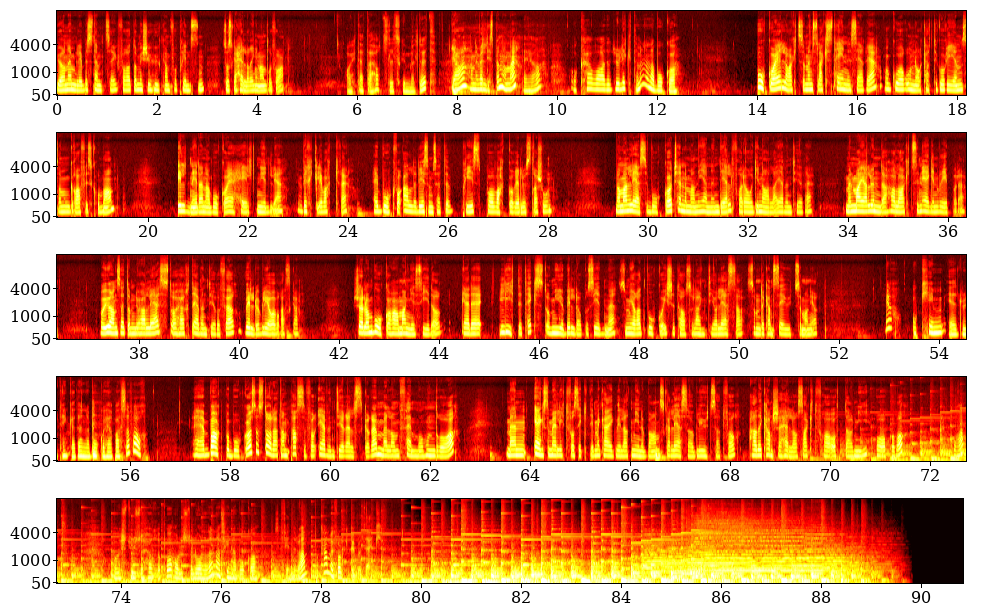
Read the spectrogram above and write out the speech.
Hun har nemlig bestemt seg for at om ikke hun kan få prinsen, så skal heller ingen andre få han. Oi, dette hørtes litt skummelt ut. Ja, han er veldig spennende. Ja. Og hva var det du likte med denne boka? Boka er lagd som en slags tegneserie og går under kategorien som grafisk roman. Bildene i denne boka er helt nydelige, virkelig vakre. Ei bok for alle de som setter pris på vakker illustrasjon. Når man leser boka, kjenner man igjen en del fra det originale eventyret, men Maja Lunde har lagt sin egen vri på det. Og uansett om du har lest og hørt eventyret før, vil du bli overraska. Selv om boka har mange sider, er det lite tekst og mye bilder på sidene som gjør at boka ikke tar så lang tid å lese som det kan se ut som man gjør. Ja. Og hvem er det du tenker at denne boka her passer for? Eh, bak på boka så står det at han passer for eventyrelskere mellom fem og hundre år. Men jeg som er litt forsiktig med hva jeg vil at mine barn skal lese og bli utsatt for, hadde kanskje heller sagt fra åtte og ni og oppover. Akkurat. Og hvis du som hører på har lyst til å låne denne fine boka, så finner du den på Karmøy folkebibliotek.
